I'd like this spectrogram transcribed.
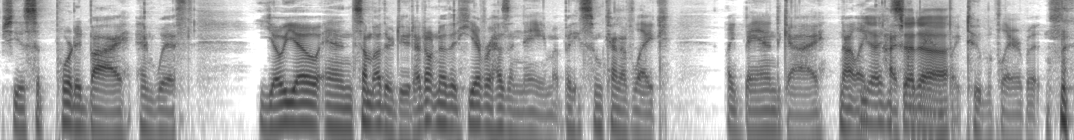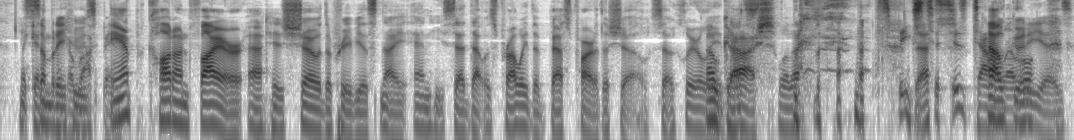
she is supported by and with Yo-Yo and some other dude. I don't know that he ever has a name, but he's some kind of like like band guy, not like Yeah, high school said, band, uh, like tuba player, but like a- somebody like a whose rock band. amp caught on fire at his show the previous night, and he said that was probably the best part of the show. So clearly, Oh gosh, well that, that speaks to his how talent level. good he is.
